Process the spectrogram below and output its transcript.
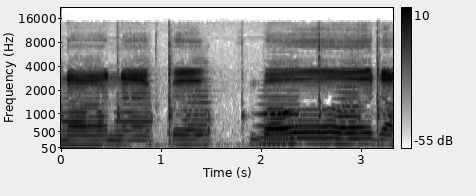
ਨਾਨਕ ਬੋਰਾ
